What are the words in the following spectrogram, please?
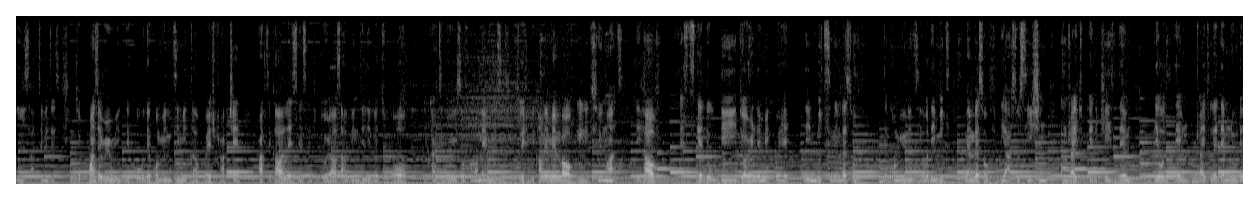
these activities. So once every week they hold a community meetup where structured practical lessons and tutorials are being delivered to all the categories of our members. So if you become a member of Aaenics UMAT they have a scheduled day during the week where they meet members of the community or they meet members of the association and try to educate them build them, try to let them know the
